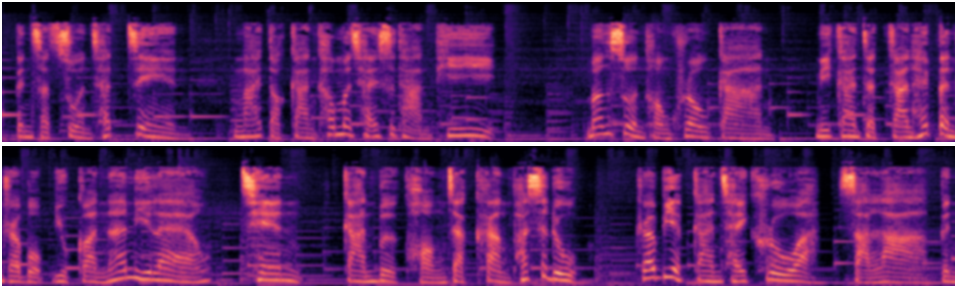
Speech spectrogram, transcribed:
ตเป็นสัดส่วนชัดเจนง่ายต่อการเข้ามาใช้สถานที่ บางส่วนของโครงการมีการจัดการให้เป็นระบบอยู่ก่อนหน้านี้แล้ว เช่น การเบิกของจากคลังพัสดุ ระเบียบการใช้ครัว ศาลา เป็น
